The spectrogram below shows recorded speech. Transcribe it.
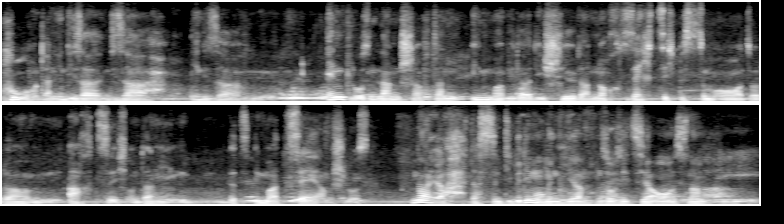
puh, und dann in dieser, in dieser, in dieser endlosen Landschaft dann immer wieder die Schilder, noch 60 bis zum Ort oder 80 und dann wird es immer zäh am Schluss. Naja, das sind die Bedingungen hier. So sieht es hier aus. Ne?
